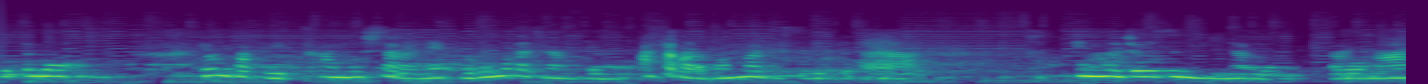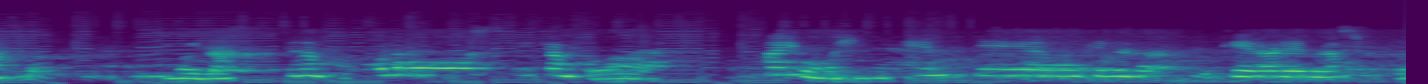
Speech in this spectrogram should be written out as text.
とても、4泊5日もしたらね、子供たちなんてもう朝から晩まで滑ってたら、とっても上手になるだろうなと思います。で、なんか、このスキーキャンプは、最後の日に検定を受ける受けられるらしくて、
